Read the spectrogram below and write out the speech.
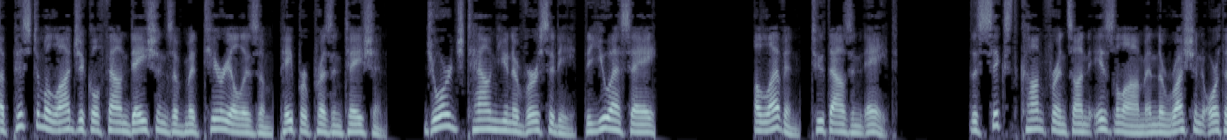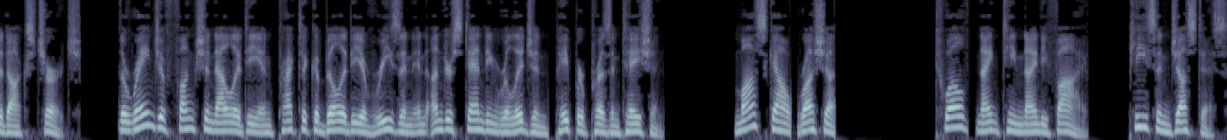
Epistemological Foundations of Materialism paper presentation. Georgetown University, the USA 11, 2008. The Sixth Conference on Islam and the Russian Orthodox Church. The Range of Functionality and Practicability of Reason in Understanding Religion paper presentation. Moscow, Russia 12, 1995. Peace and Justice.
